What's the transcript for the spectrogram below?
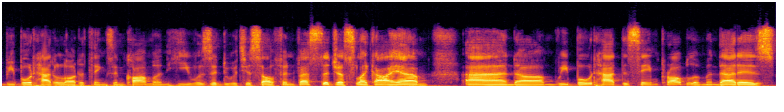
we both had a lot of things in common. He was a do-it-yourself investor, just like I am, and um, we both had the same problem, and that is,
